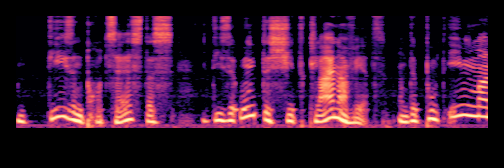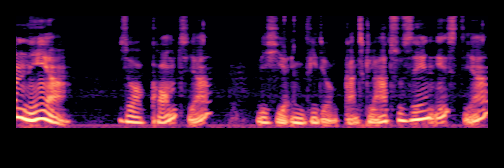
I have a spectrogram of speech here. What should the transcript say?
Und diesen Prozess, dass dieser Unterschied kleiner wird und der Punkt immer näher so kommt, ja, wie hier im Video ganz klar zu sehen ist, ja,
